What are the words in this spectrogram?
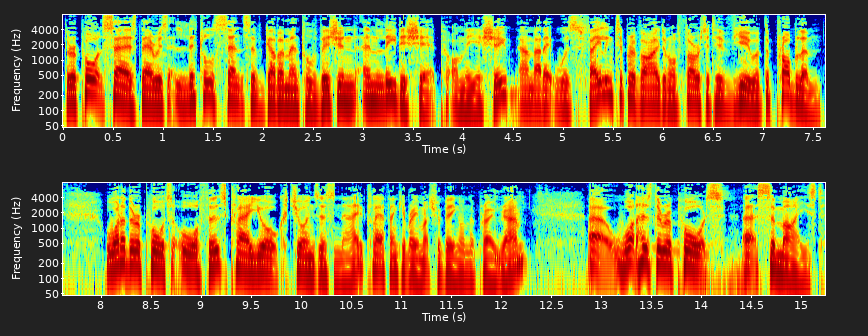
The report says there is little sense of governmental vision and leadership on the issue and that it was failing to provide an authoritative view of the problem. One of the report's authors, Claire Yorke, joins us now. Claire, thank you very much for being on the programme. Uh, what has the report uh, surmised?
